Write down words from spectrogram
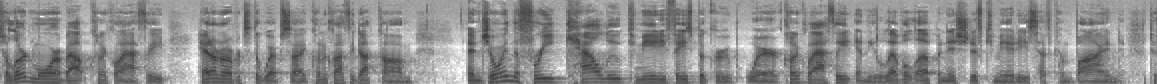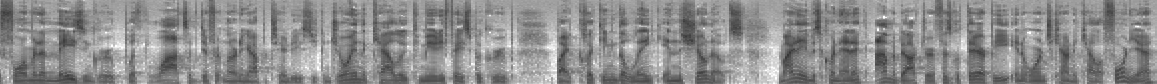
To learn more about Clinical Athlete, head on over to the website clinicalathlete.com and join the free CalLU community Facebook group where Clinical Athlete and the Level Up Initiative communities have combined to form an amazing group with lots of different learning opportunities. You can join the CalLU community Facebook group by clicking the link in the show notes. My name is Quinn Henoch. I'm a doctor of physical therapy in Orange County, California.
